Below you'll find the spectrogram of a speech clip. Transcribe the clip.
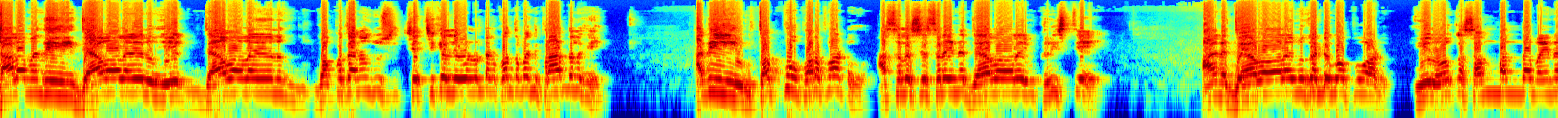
చాలా మంది దేవాలయాలు ఏ దేవాలయాలు గొప్పతనం చూసి చర్చికి వెళ్ళే వాళ్ళు ఉంటారు కొంతమంది ప్రార్థనలకి. అది తప్పు పొరపాటు. అసలు సిసరైన దేవాలయం క్రీస్తే. ఆయన దేవాలయం కంటే గొప్పవాడు. ఈ లోక సంబంధమైన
